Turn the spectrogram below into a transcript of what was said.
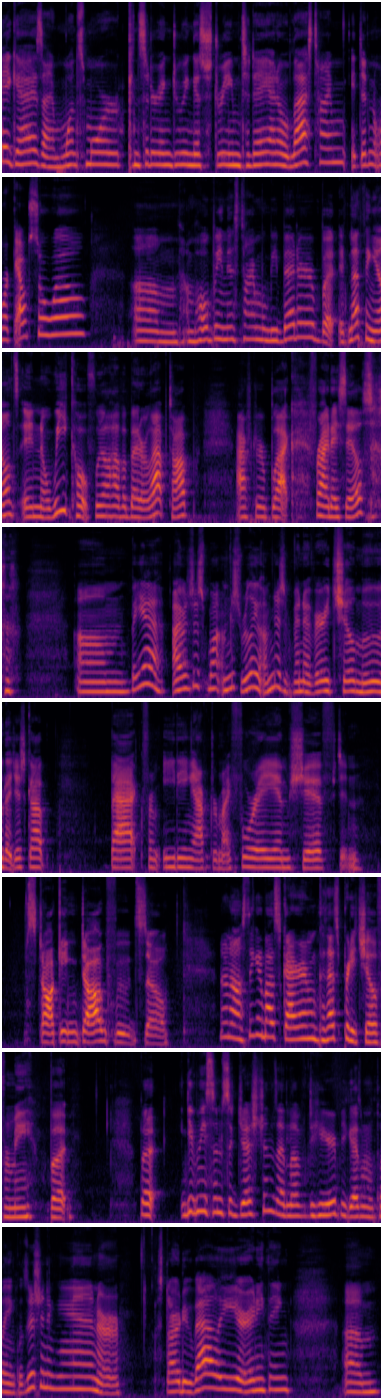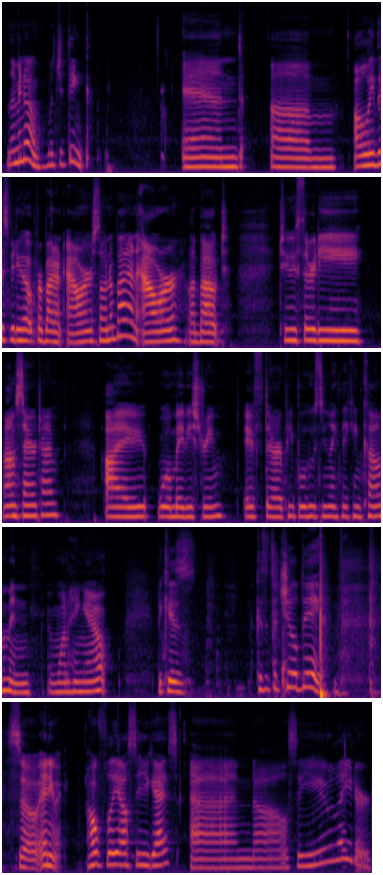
Hey guys, I'm once more considering doing a stream today. I know last time it didn't work out so well. Um, I'm hoping this time will be better, but if nothing else, in a week, hopefully I'll have a better laptop after Black Friday sales. um, but yeah, I was just, I'm just really, I'm just in a very chill mood. I just got back from eating after my 4 a.m. shift and stalking dog food, so I don't know. I was thinking about Skyrim because that's pretty chill for me, but but give me some suggestions. I'd love to hear if you guys want to play Inquisition again or Stardew Valley or anything. Um, let me know what you think. And um, I'll leave this video up for about an hour. So in about an hour, about 2.30 Mountain Standard Time, I will maybe stream if there are people who seem like they can come and, and want to hang out because because it's a chill day. so anyway, hopefully I'll see you guys and I'll see you later.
